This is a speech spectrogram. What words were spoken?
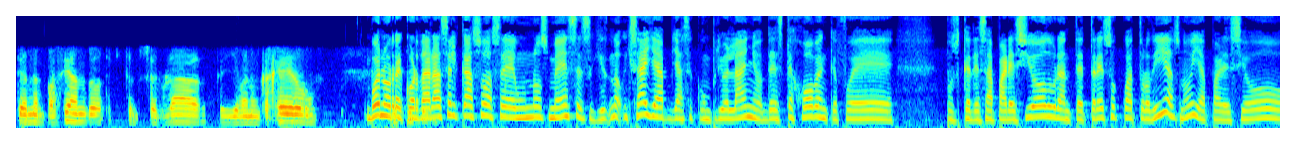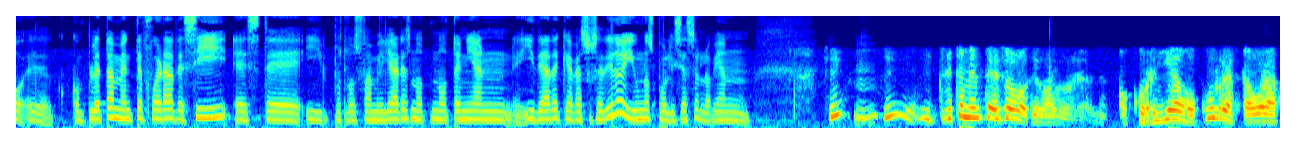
te andan paseando, te quitan tu celular, te llevan a un cajero, bueno, recordarás el caso hace unos meses, no, quizá ya, ya se cumplió el año, de este joven que fue pues que desapareció durante tres o cuatro días, ¿no? Y apareció eh, completamente fuera de sí, este, y pues los familiares no, no tenían idea de qué había sucedido y unos policías se lo habían... Sí, sí y tristemente eso digo, ocurría o ocurre hasta ahora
